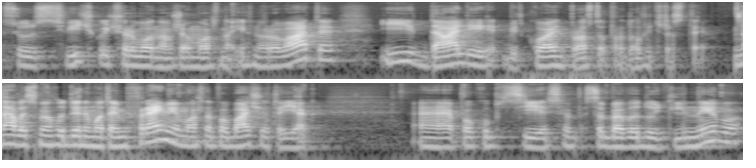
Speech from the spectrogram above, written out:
цю свічку червону вже можна ігнорувати, і далі біткоін просто продовжить рости. На 8-годинному таймфреймі можна побачити, як е, покупці себе- ведуть ліниво.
